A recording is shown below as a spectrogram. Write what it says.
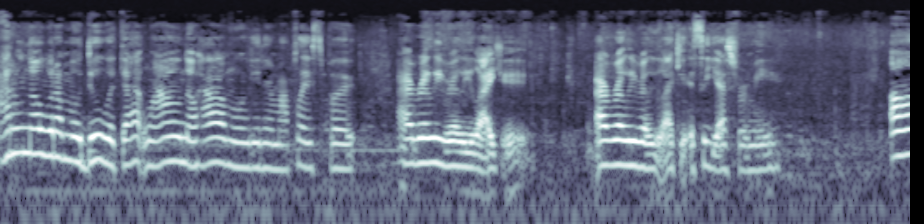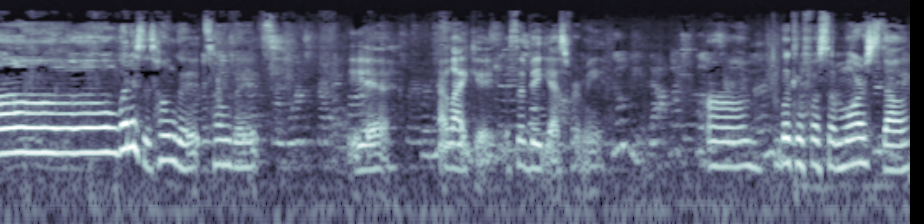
I don't know what I'm gonna do with that one. I don't know how I'm gonna get in my place, but I really, really like it. I really, really like it. It's a yes for me. Um, is this? Home Goods. Home Goods. Yeah, I like it. It's a big yes for me. Um, looking for some more stuff.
